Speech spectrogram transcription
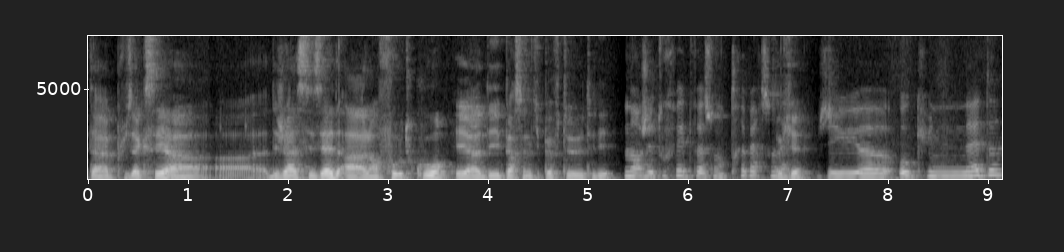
tu as plus accès à, à- déjà à ces aides, à l'info tout court et à des personnes qui peuvent t'aider? Non, j'ai tout fait de façon très personnelle. J'ai eu euh, aucune aide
